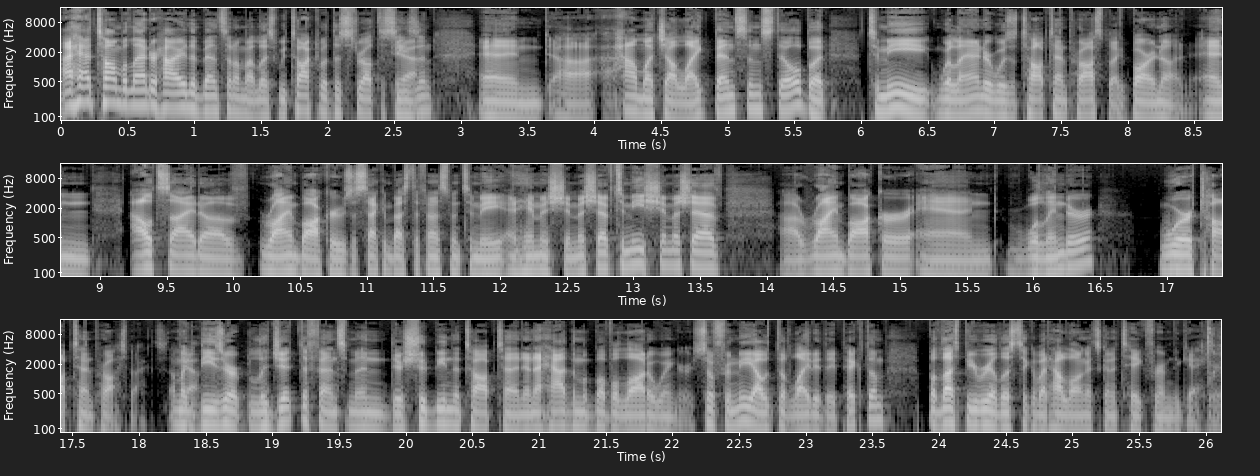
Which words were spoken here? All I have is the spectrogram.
I had Tom Willander higher than Benson on my list. We talked about this throughout the Yeah. season and uh, how much I like Benson still. But to me, Willander was a top 10 prospect, bar none. And outside of Reinbacher, who's the second best defenseman to me, and him and Simashev, to me, Simashev, uh, Reinbacher, and Willander were top 10 prospects. I'm like, Yeah. these are legit defensemen. They should be in the top 10, and I had them above a lot of wingers. So for me, I was delighted they picked them. But let's be realistic about how long it's going to take for him to get here.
